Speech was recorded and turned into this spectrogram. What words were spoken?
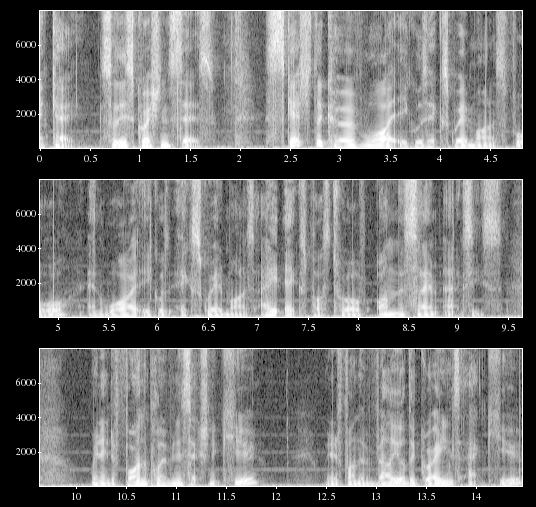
Okay, so this question says, sketch the curve y equals x squared minus 4 and y equals x squared minus 8x plus 12 on the same axes. We need to find the point of intersection at Q, we need to find the value of the gradients at Q,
